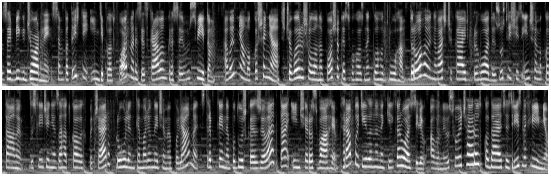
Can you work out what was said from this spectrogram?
The Big Journey – симпатичний інді-платформер з яскравим красивим світом, а ви в ньому кошеня, що вирушило на пошуки свого зниклого друга. Дорогою на вас чекають пригоди, зустрічі з іншими котами, дослідження загадкових печер, прогулянки мальовничими полями, стрибки на подушках з жилет та інші розваги. Гра поділена на кілька розділів, а вони у свою чергу складаються з різних рівнів,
